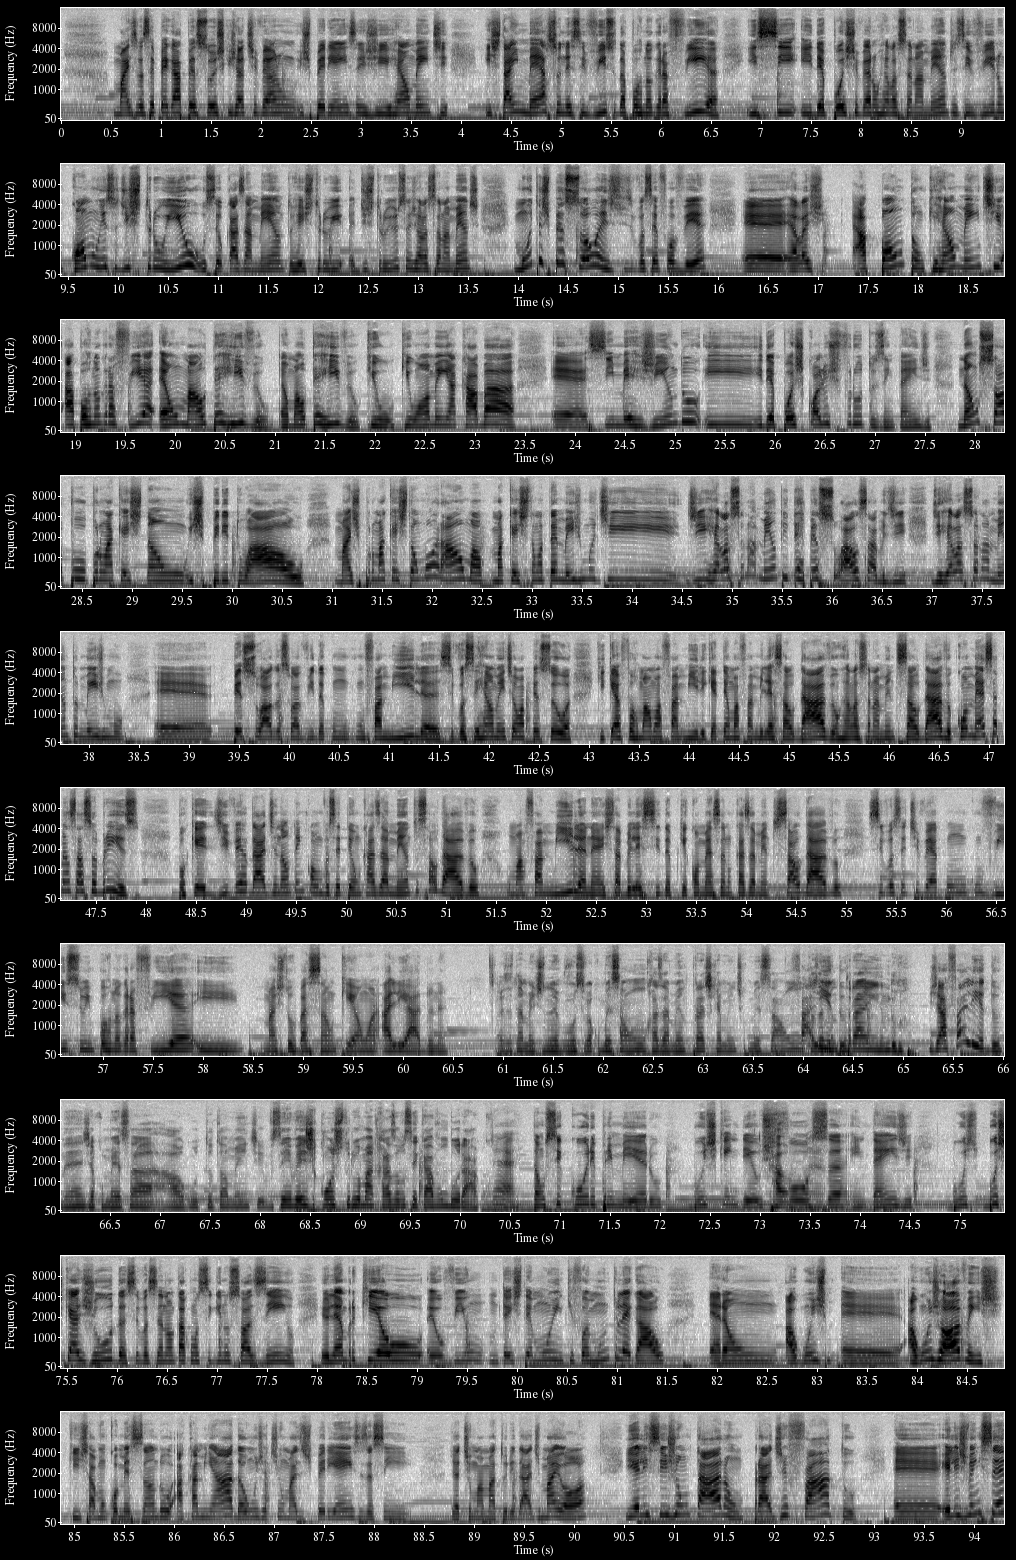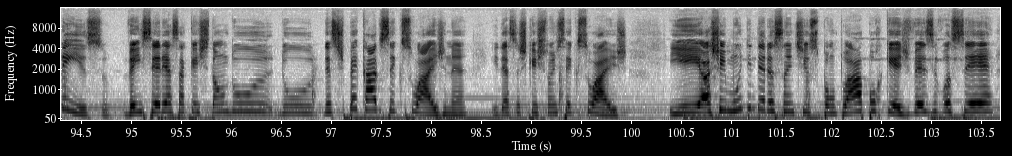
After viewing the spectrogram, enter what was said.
Mas se você pegar pessoas que já tiveram experiências de realmente estar imerso nesse vício da pornografia e se e depois tiveram relacionamentos e viram como isso destruiu o seu casamento, destruiu, destruiu seus relacionamentos, muitas pessoas, se você for ver, é, elas apontam que realmente a pornografia é um mal terrível. É um mal terrível. Que o, que o homem acaba é, se imergindo e, e, depois colhe os frutos, entende? Não só por, por uma questão espiritual, mas por uma questão moral, uma, uma questão até mesmo de, de relacionamento interpessoal, sabe? De, de relacionamento mesmo é, pessoal da sua vida com, com família. Se você realmente é uma pessoa que quer formar uma família, quer ter uma família saudável, um relacionamento saudável, comece a pensar sobre isso. Porque de verdade não tem como você ter um casamento saudável, uma família né, estabelecida, porque começa no casamento saudável, se você tiver com, com vício em pornografia e masturbação, que é um aliado, né? Exatamente, né? você vai começar um casamento praticamente começar um falido. casamento traindo. Já falido. Né? Já começa algo totalmente. Você, em vez de construir uma casa, você cava um buraco. É. Então se cure primeiro, busque em Deus Calma, força, é. entende? Busque ajuda se você não está conseguindo sozinho. Eu lembro que eu, eu vi um, um testemunho que foi muito legal. Eram alguns, é, alguns jovens que estavam começando a caminhada, uns já tinham mais experiências, assim, já tinham uma maturidade maior. E eles se juntaram para, de fato, é, eles vencerem isso. Vencerem essa questão do, do, desses pecados sexuais, né? E dessas questões sexuais. E eu achei muito interessante isso pontuar, porque às vezes você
